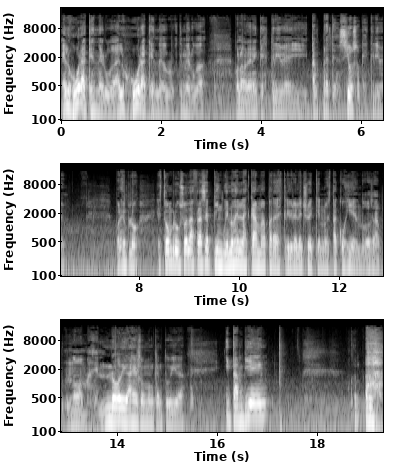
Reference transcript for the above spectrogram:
Él jura que es Neruda, él jura que es Neruda por la manera en que escribe y tan pretencioso que escribe. Por ejemplo, este hombre usó la frase pingüinos en la cama para describir el hecho de que no está cogiendo. O sea, no, maje, no digas eso nunca en tu vida. Y también, ah,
